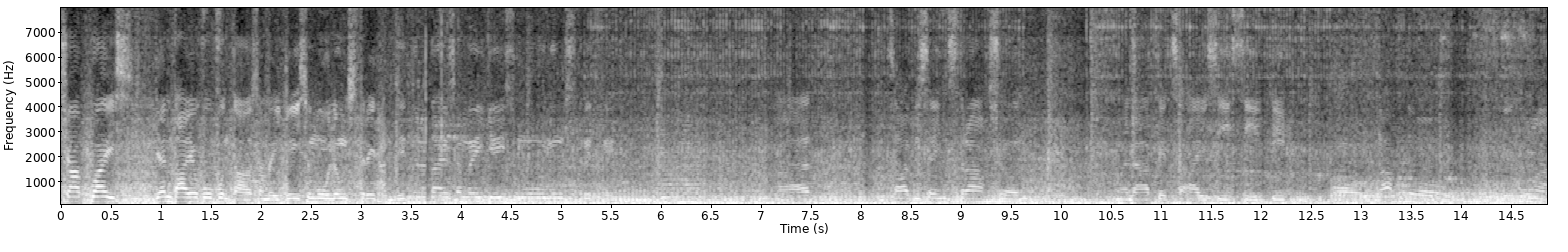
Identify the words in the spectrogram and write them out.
Shopwise. Diyan tayo pupunta sa may J. Sumulong Street. Dito na tayo sa may J. Sumulong Street eh. At sabi sa instruction, malapit sa ICCT. Oh, sakto. Dito nga.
